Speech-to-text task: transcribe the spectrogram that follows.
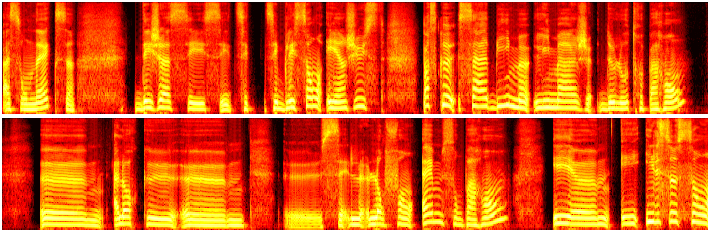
à son ex, déjà c'est blessant et injuste. Parce que ça abîme l'image de l'autre parent, euh, alors que euh, euh, l'enfant aime son parent. Et, euh, et il se sent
